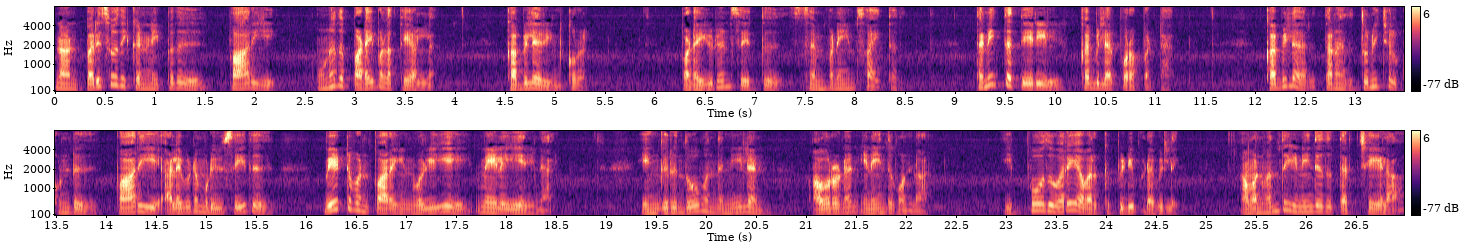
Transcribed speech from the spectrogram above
நான் பரிசோதிக்க நினைப்பது பாரியை உனது படைபலத்தை அல்ல கபிலரின் குரல். படையுடன் சேர்த்து செம்பனையும் சாய்த்தது. தனித்த தேரில் கபிலர் புறப்பட்டார். கபிலர் தனது துணிச்சல் கொண்டு பாறையை அளவிட முடிவு செய்து வேட்டுவன் பாறையின் வழியே மேலே ஏறினார். எங்கிருந்தோ வந்த நீலன் அவருடன் இணைந்து கொண்டான். இப்போது வரை அவருக்கு பிடிபடவில்லை. அவன் வந்து இணைந்தது தற்செயலா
